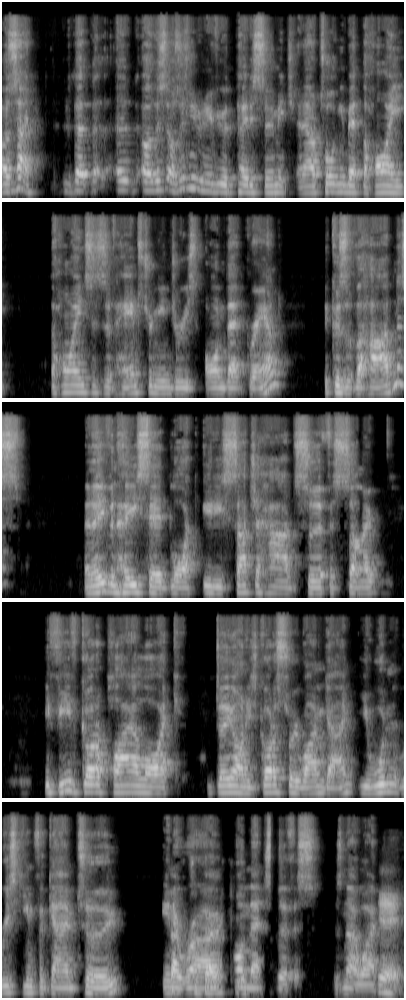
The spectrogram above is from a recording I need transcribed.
was saying, the, the, uh, I was listening to an interview with Peter Sumich, and they were talking about the high the high incidence of hamstring injuries on that ground because of the hardness. And even he said, like, it is such a hard surface. So if you've got a player like Dion, he's got us through one game. You wouldn't risk him for game two in back a row on that surface. There's no way. Yeah.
